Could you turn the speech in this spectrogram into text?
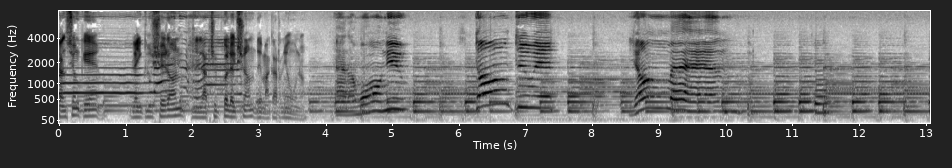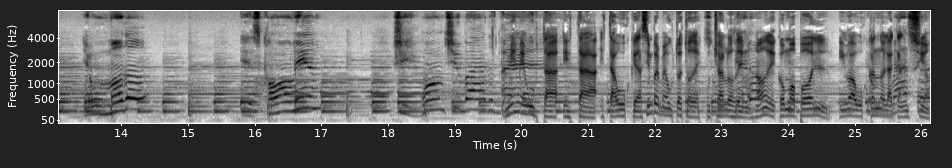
canción que la incluyeron en el Archive Collection de McCartney 1. Don't do it, young man. Your mother is calling. A mí me gusta esta, esta búsqueda, siempre me gustó esto de escuchar los demos, ¿no? De cómo Paul iba buscando la canción.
